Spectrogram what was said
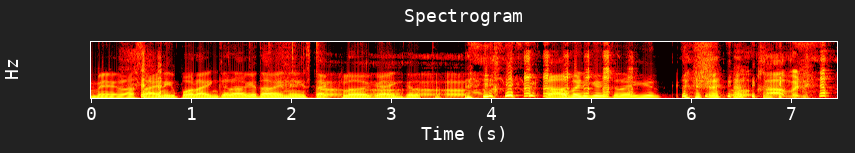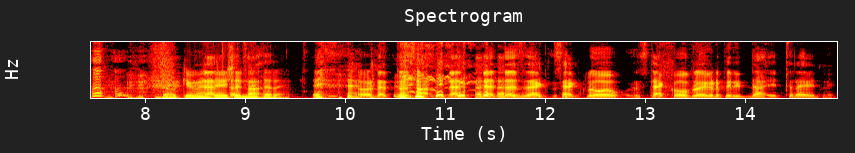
මේ රසායනික පොරයින් කරාගේ තව එන ස්ටක්ලෝක අයින් කර කාබනික විතරයි කාබන ඩොකමටේෂන් විතරයි. සැක්ලෝ ස්ටැක්කෝෆ්ලෝ එකට පිරිද්දා එච්චරයින්නේ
